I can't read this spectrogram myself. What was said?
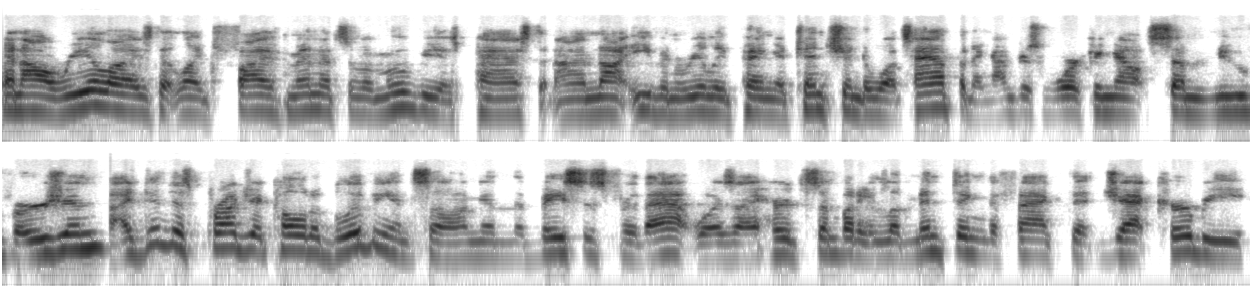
And I'll realize that like five minutes of a movie has passed, and I'm not even really paying attention to what's happening. I'm just working out some new version. I did this project called Oblivion Song, and the basis for that was I heard somebody lamenting the fact that Jack Kirby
